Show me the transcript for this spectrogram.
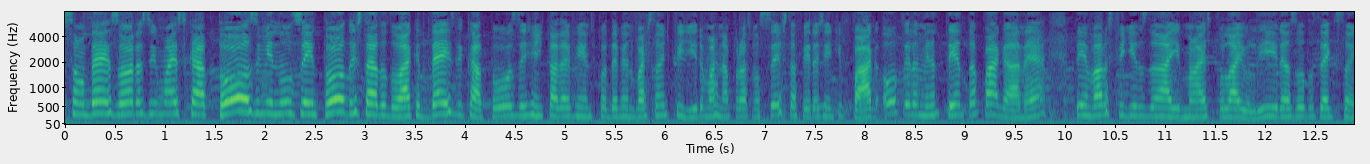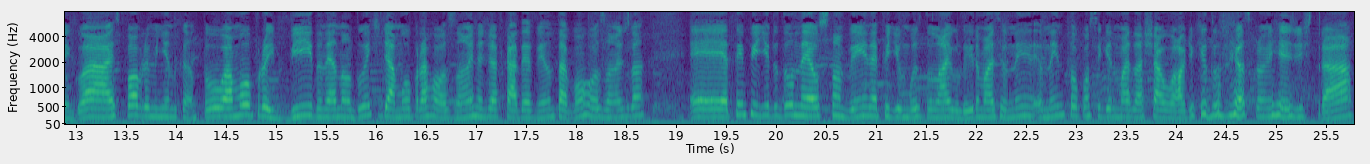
São 10 horas e mais 14 minutos em todo o estado do Acre, 10 e 14. A gente tá devendo, ficou devendo bastante pedido, mas na próxima sexta-feira a gente paga, ou pelo menos tenta pagar, né? Tem vários pedidos aí mais por Laio Lira, as outras é que são iguais. Pobre menino cantor, amor proibido, né? Não doente de amor pra Rosângela, a gente vai ficar devendo, tá bom, Rosângela? É, tem pedido do Nelson também, né? Pediu música do Laio Lira, mas eu nem, eu nem tô conseguindo mais achar o áudio aqui do Nelson pra me registrar.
